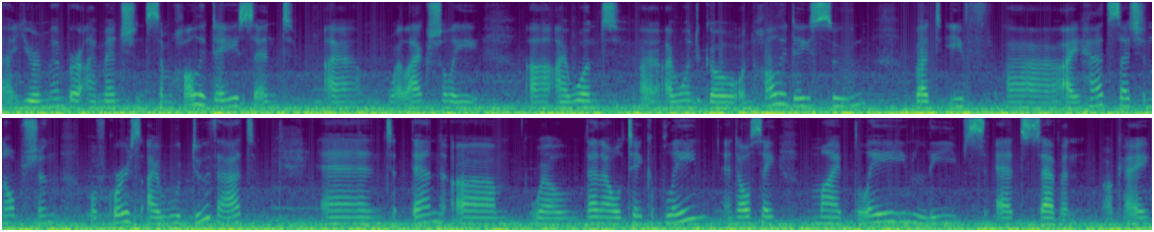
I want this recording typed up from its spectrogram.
uh, you remember I mentioned some holidays, and um, well, actually, uh, I want I, I want to go on holiday soon. But if uh, I had such an option, of course, I would do that and then um, well then i will take a plane and i'll say my plane leaves at 7 okay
